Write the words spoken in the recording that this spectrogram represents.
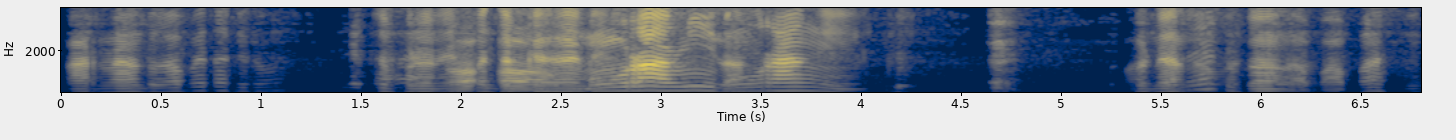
karena untuk apa tadi tuh sebenarnya Oh, oh, pencegahan ya. mengurangi lah. mengurangi sebenarnya juga nggak apa-apa sih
